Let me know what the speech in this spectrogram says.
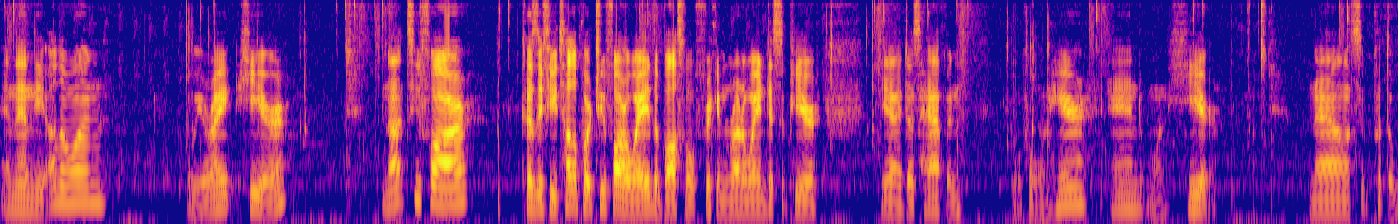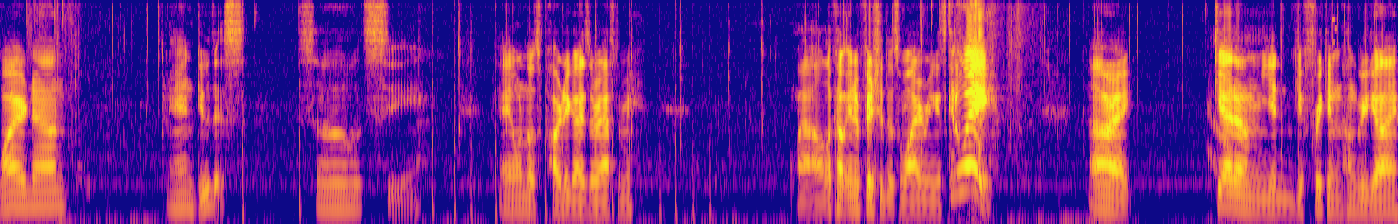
And then the other one will be right here. Not too far, because if you teleport too far away, the boss will freaking run away and disappear. Yeah, it does happen. We'll put one here and one here. Now let's put the wire down and do this. So let's see. Hey, one of those party guys are after me. Wow, look how inefficient this wiring is. Get away! Alright. Get him, you, you freaking hungry guy.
